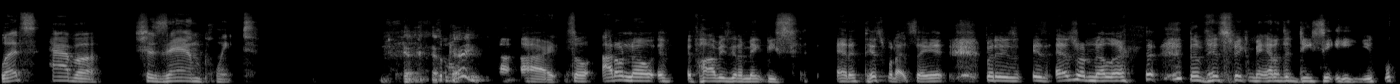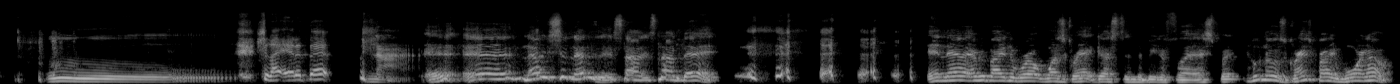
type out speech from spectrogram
Let's have a Shazam point. okay. Uh, all right. So I don't know if, if Javi's going to make me edit this when I say it, but is, is Ezra Miller the Vince McMahon of the DCEU? Ooh, Should I edit that? nah. Eh, eh, no, you shouldn't edit it. It's not. It's not bad. and now everybody in the world wants Grant Gustin to be the Flash, but who knows? Grant's probably worn out.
